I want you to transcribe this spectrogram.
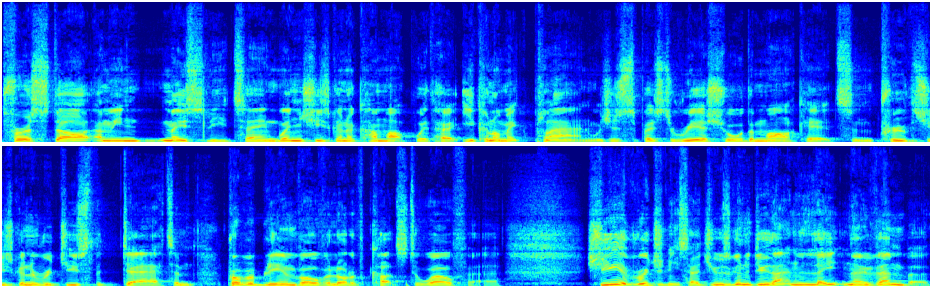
for a start, I mean, mostly saying when she's going to come up with her economic plan, which is supposed to reassure the markets and prove that she's going to reduce the debt and probably involve a lot of cuts to welfare. She originally said she was going to do that in late November.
